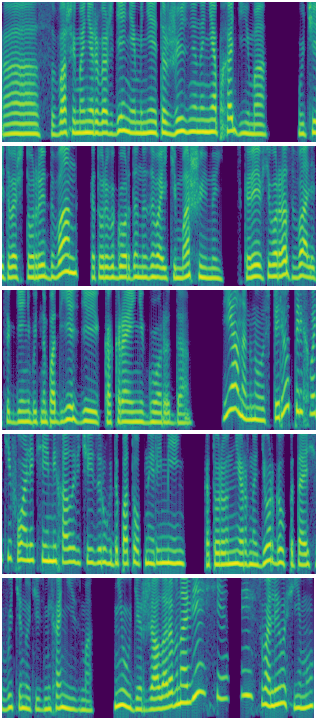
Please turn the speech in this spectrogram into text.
а с вашей манерой вождения мне это жизненно необходимо, учитывая, что Рыдван, который вы гордо называете машиной, скорее всего, развалится где-нибудь на подъезде к окраине города». Я нагнулась вперед, перехватив у Алексея Михайловича из рук допотопный ремень, который он нервно дергал, пытаясь вытянуть из механизма. Не удержала равновесие и свалилась ему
